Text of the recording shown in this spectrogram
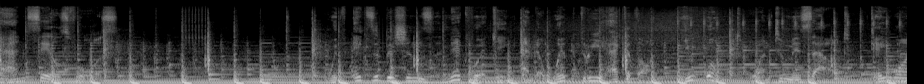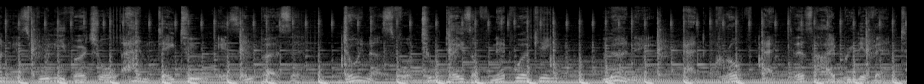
and Salesforce. Exhibitions, networking, and a Web3 hackathon, you won't want to miss out. Day one is fully virtual and day two is in person. Join us for two days of networking, learning, and growth at this hybrid event.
